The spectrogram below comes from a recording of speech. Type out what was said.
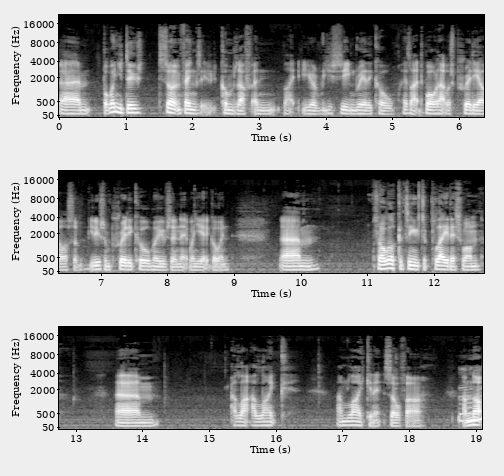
Um, but when you do certain things, it comes off, and like you you seem really cool. It's like, whoa, that was pretty awesome. You do some pretty cool moves in it when you get going. Um, so I will continue to play this one. Um, I like I like I'm liking it so far. I'm not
